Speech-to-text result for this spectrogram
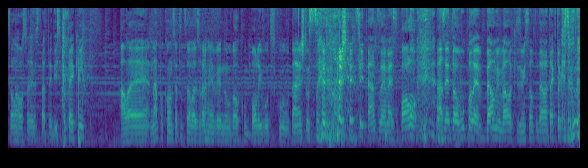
celého osadenstva tej diskotéky. Ale napokon sa to celé zvrhne v jednu veľkú bollywoodskú tanečnú scénu a všetci tancujeme spolu a je to úplne veľmi veľký zmysel to dáva takto, keď som to.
